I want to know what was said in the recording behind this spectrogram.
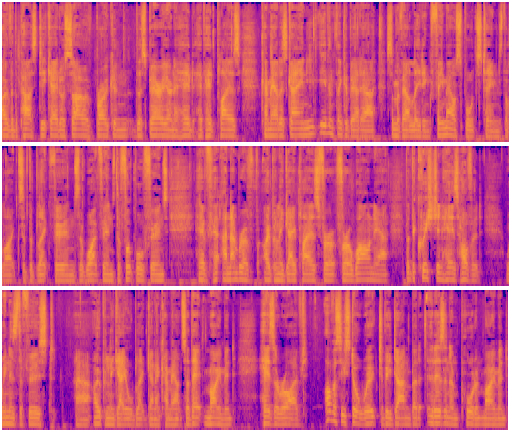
over the past decade or so have broken this barrier and have, have had players come out as gay. And you even think about our some of our leading female sports teams, the likes of the Black Ferns, the White Ferns, the Football Ferns, have a number of openly gay players for for a while now. But the question has hovered: when is the first uh, openly gay All Black going to come out? So that moment has arrived. Obviously, still work to be done, but it is an important moment.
